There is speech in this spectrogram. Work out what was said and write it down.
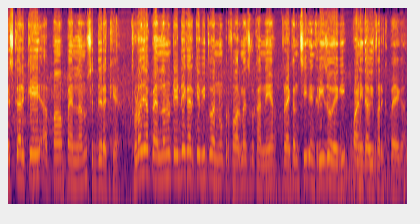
ਇਸ ਕਰਕੇ ਆਪਾਂ ਪੈਨਲਾਂ ਨੂੰ ਸਿੱਧੇ ਰੱਖਿਆ। ਥੋੜਾ ਜਿਹਾ ਪੈਨਲਾਂ ਨੂੰ ਟੇਢੇ ਕਰਕੇ ਵੀ ਤੁਹਾਨੂੰ ਪਰਫਾਰਮੈਂਸ ਵਿਖਾਣੇ ਆ ਫ੍ਰੀਕੁਐਂਸੀ ਇਨਕਰੀਜ਼ ਹੋਵੇਗੀ, ਪਾਣੀ ਦਾ ਵੀ ਫ਼ਰਕ ਪਏਗਾ।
